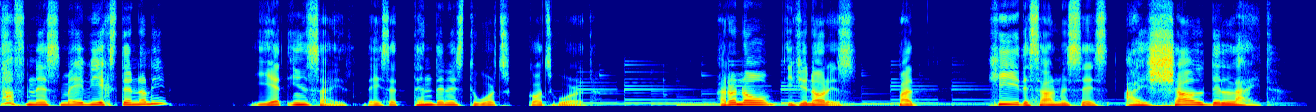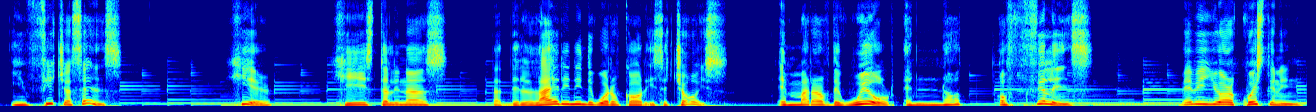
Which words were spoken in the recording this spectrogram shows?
toughness maybe externally, yet inside there is a tenderness towards God's word. I don't know if you notice, but he, the psalmist, says, I shall delight in future sense. Here, he is telling us that delighting in the word of God is a choice, a matter of the will and not of feelings. Maybe you are questioning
